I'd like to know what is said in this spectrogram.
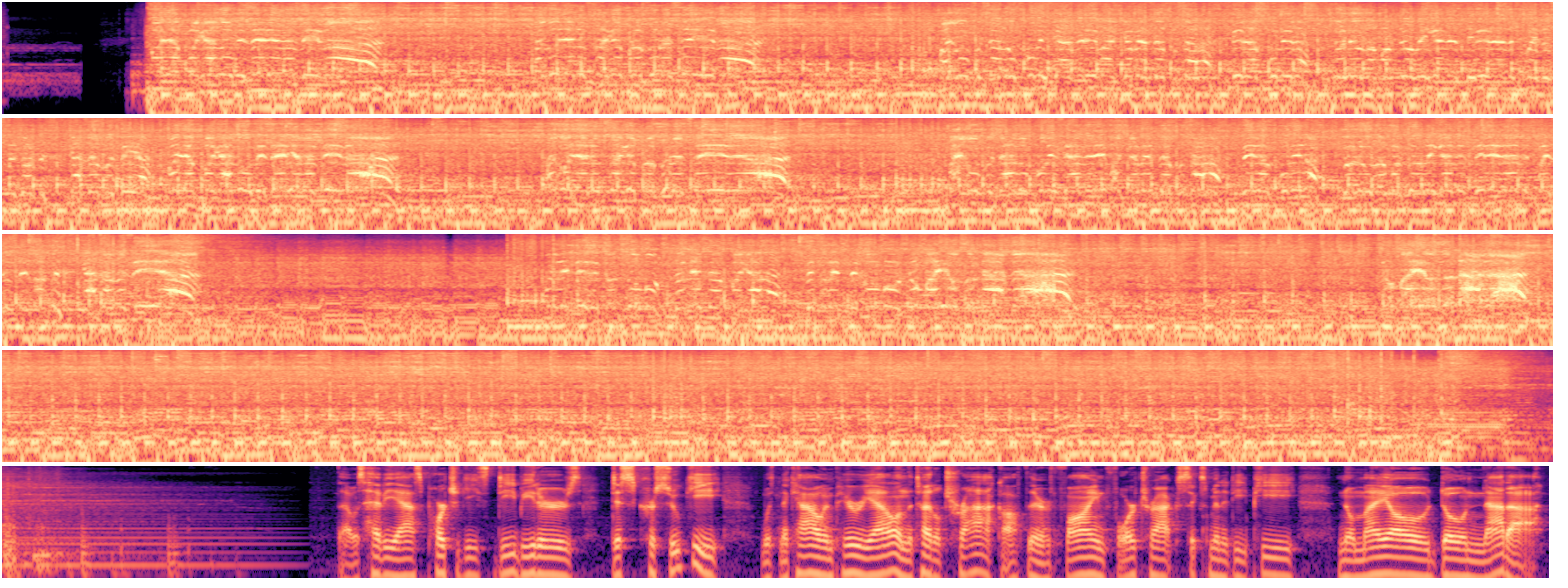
Heavy ass Portuguese D beaters Diskrasuki with Nikao Imperial and the title track off their fine four track six minute EP No Meio do Nada.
